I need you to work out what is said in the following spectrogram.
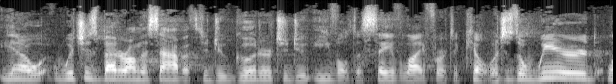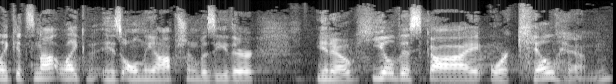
you know, which is better on the Sabbath, to do good or to do evil, to save life or to kill, which is a weird, like, it's not like his only option was either, you know, heal this guy or kill him.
